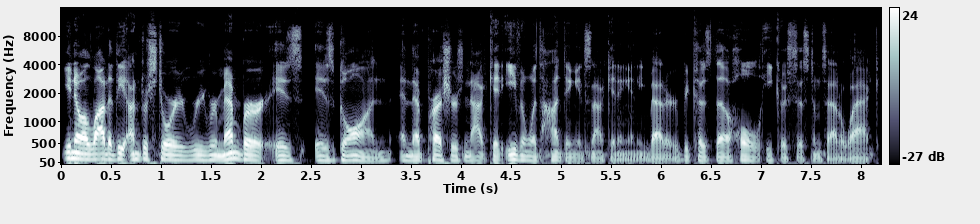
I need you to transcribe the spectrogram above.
you know a lot of the understory we remember is is gone, and that pressure's not get even with hunting, it's not getting any better because the whole ecosystem's out of whack.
